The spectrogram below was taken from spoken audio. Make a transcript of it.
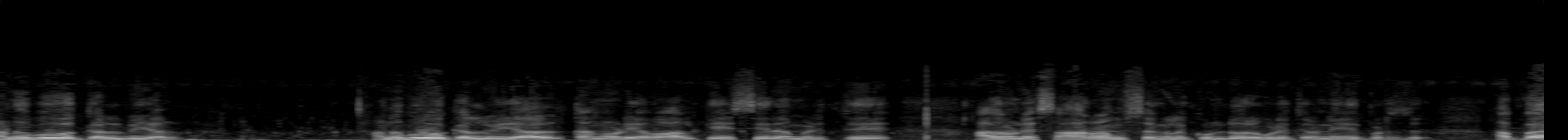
அனுபவ கல்வியால் அனுபவ கல்வியால் தன்னுடைய வாழ்க்கையை சீரமைத்து அதனுடைய சாராம்சங்களை கொண்டு வரக்கூடிய திறனை ஏற்படுத்துது. அப்போ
